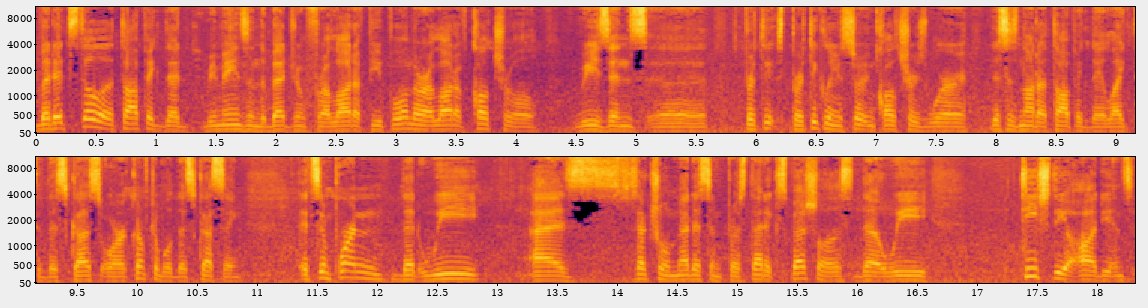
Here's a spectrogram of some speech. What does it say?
But it's still a topic that remains in the bedroom for a lot of people, and there are a lot of cultural reasons, uh, particularly in certain cultures where this is not a topic they like to discuss or are comfortable discussing. It's important that we, as sexual medicine prosthetic specialists, that we teach the audience,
